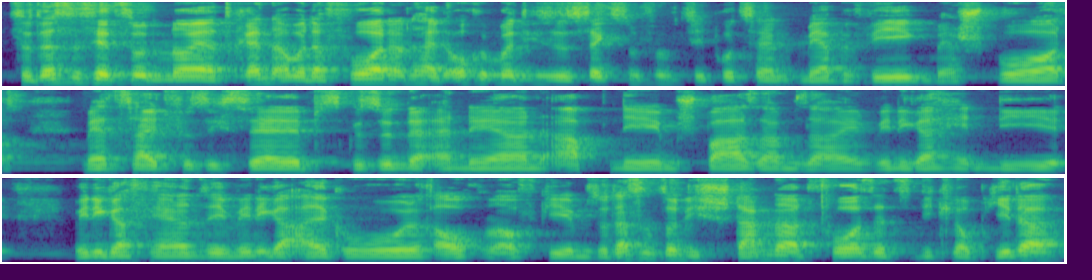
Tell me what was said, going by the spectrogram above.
so, das ist jetzt so ein neuer Trend, aber davor dann halt auch immer dieses 56% mehr bewegen, mehr Sport, mehr Zeit für sich selbst, gesünder ernähren, abnehmen, sparsam sein, weniger Handy, weniger Fernsehen, weniger Alkohol, Rauchen aufgeben. So, das sind so die Standardvorsätze, die, glaube jeder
